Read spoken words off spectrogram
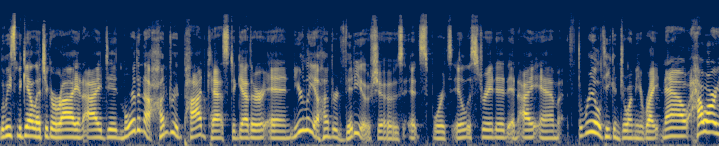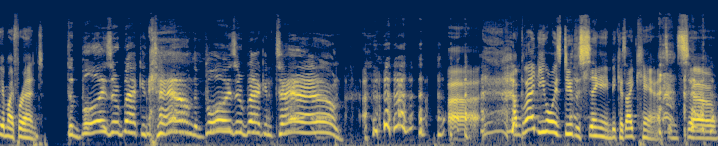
Luis Miguel Echegaray and I did more than 100 podcasts together and nearly 100 video shows at Sports Illustrated, and I am thrilled he can join me right now. How are you, my friend? The boys are back in town. The boys are back in town. uh, I'm glad you always do the singing because I can't, and so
